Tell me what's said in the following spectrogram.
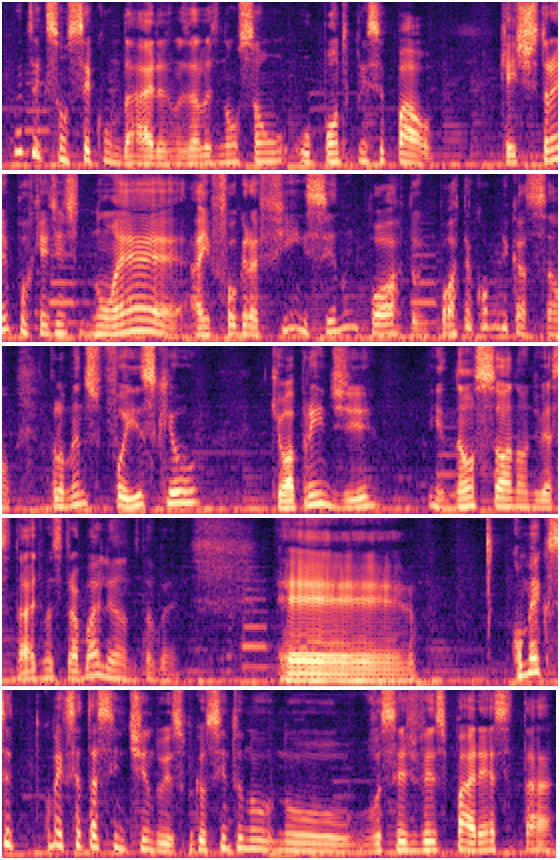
Não vou dizer que são secundárias, mas elas não são o ponto principal. Que é estranho porque a gente não é. A infografia em si não importa, o importa é a comunicação. Pelo menos foi isso que eu, que eu aprendi, e não só na universidade, mas trabalhando também. É, como é que você como é que você está sentindo isso? Porque eu sinto no, no você às vezes parece estar tá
